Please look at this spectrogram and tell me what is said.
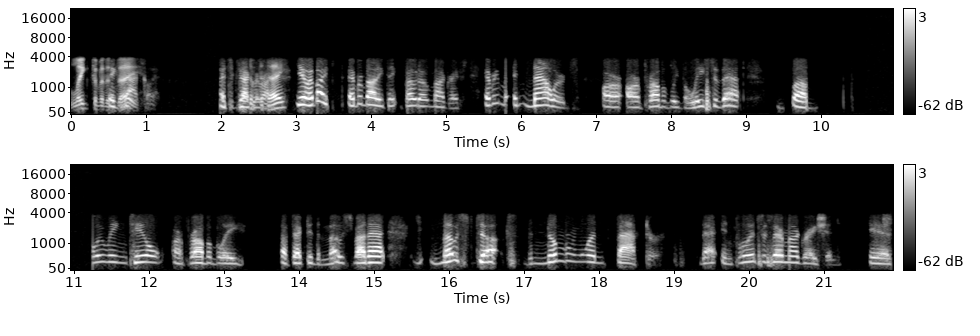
Length of the day. exactly. That's exactly Of the right. day? You know, everybody everybody think photo migrators. Every mallards are are probably the least of that. Uh, blue winged teal are probably affected the most by that. Most ducks, the number one factor that influences their migration is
